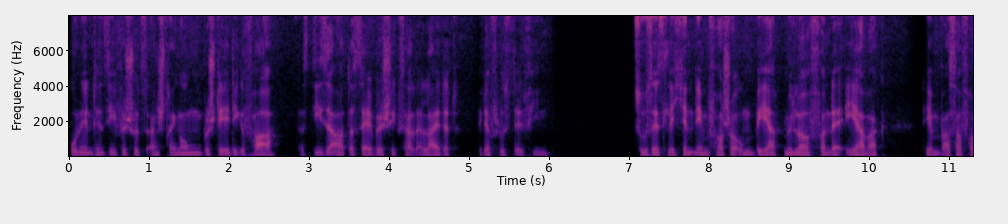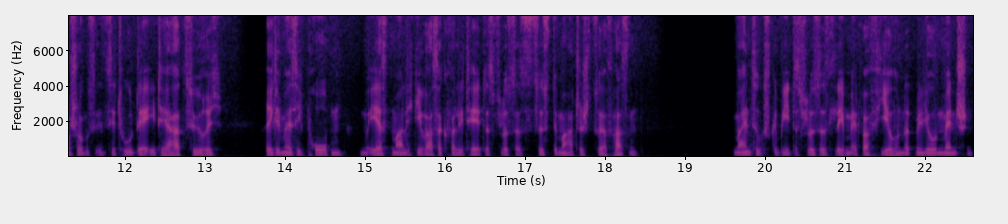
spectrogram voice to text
Ohne intensive Schutzanstrengungen bestehe die Gefahr, dass diese Art dasselbe Schicksal erleidet wie der Flussdelfin. Zusätzlich entnehmen Forscher um Beat Müller von der EAWAG, dem Wasserforschungsinstitut der ETH Zürich, regelmäßig Proben, um erstmalig die Wasserqualität des Flusses systematisch zu erfassen. Im Einzugsgebiet des Flusses leben etwa 400 Millionen Menschen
